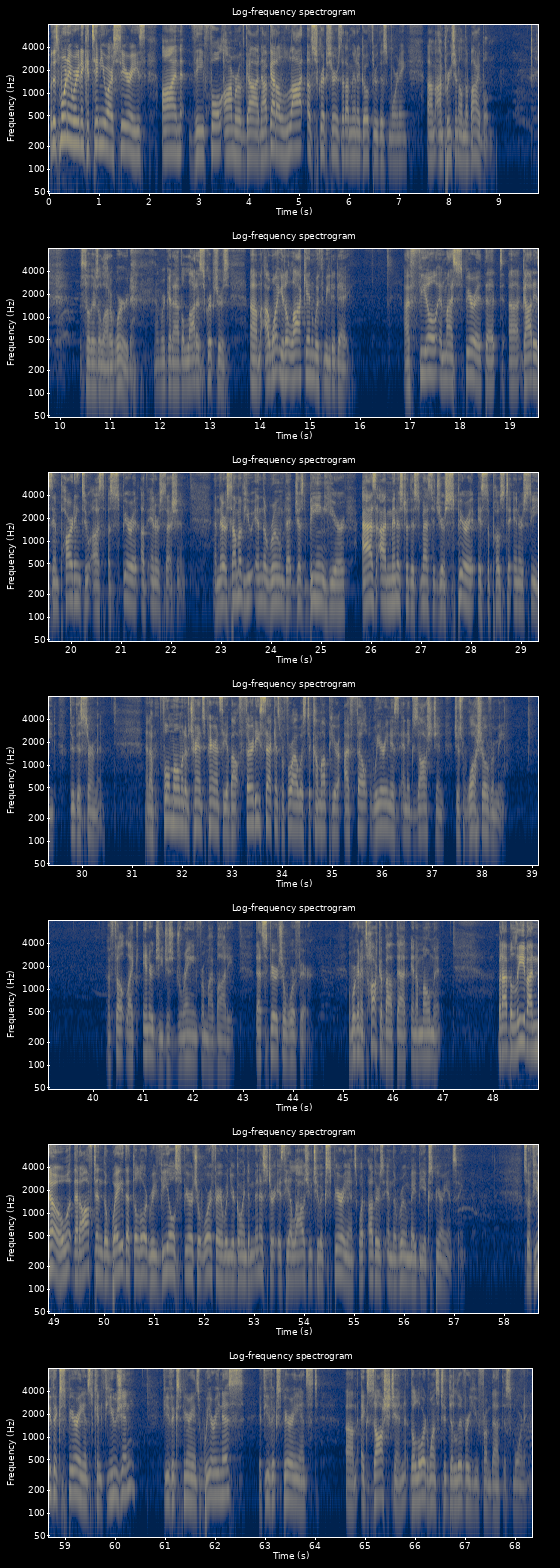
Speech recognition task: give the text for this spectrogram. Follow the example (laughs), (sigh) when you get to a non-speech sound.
Well, this morning we're going to continue our series on the full armor of God. Now, I've got a lot of scriptures that I'm going to go through this morning. Um, I'm preaching on the Bible. So there's a lot of word, and we're going to have a lot of scriptures. Um, I want you to lock in with me today. I feel in my spirit that uh, God is imparting to us a spirit of intercession. And there are some of you in the room that just being here as I minister this message, your spirit is supposed to intercede through this sermon. And a full moment of transparency, about 30 seconds before I was to come up here, I felt weariness and exhaustion just wash over me. I felt like energy just drained from my body. That's spiritual warfare. And we're going to talk about that in a moment. But I believe, I know that often the way that the Lord reveals spiritual warfare when you're going to minister is He allows you to experience what others in the room may be experiencing. So if you've experienced confusion, if you've experienced weariness, if you've experienced um, exhaustion, the Lord wants to deliver you from that this morning.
